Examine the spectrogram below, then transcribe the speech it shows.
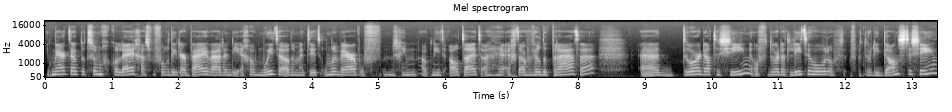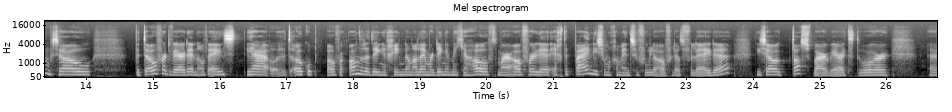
ik merkte ook dat sommige collega's bijvoorbeeld die daarbij waren... die echt wel moeite hadden met dit onderwerp... of misschien ook niet altijd echt over wilden praten... Uh, door dat te zien of door dat lied te horen of door die dans te zien... zo betoverd werden. En opeens ja, het ook op, over andere dingen ging dan alleen maar dingen met je hoofd. Maar over de echte pijn die sommige mensen voelen over dat verleden. Die zo tastbaar werd door uh,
